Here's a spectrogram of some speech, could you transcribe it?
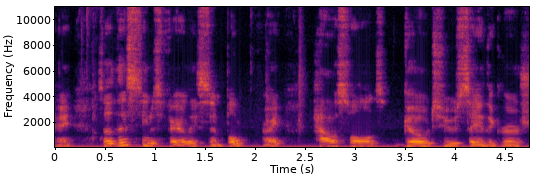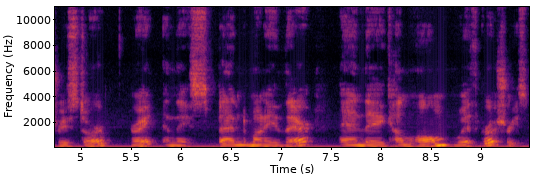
Okay, so this seems fairly simple, right? Households go to, say, the grocery store, right? And they spend money there and they come home with groceries,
